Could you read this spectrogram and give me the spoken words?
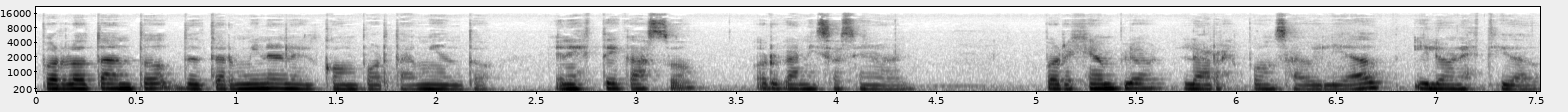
por lo tanto determinan el comportamiento, en este caso organizacional. Por ejemplo, la responsabilidad y la honestidad.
